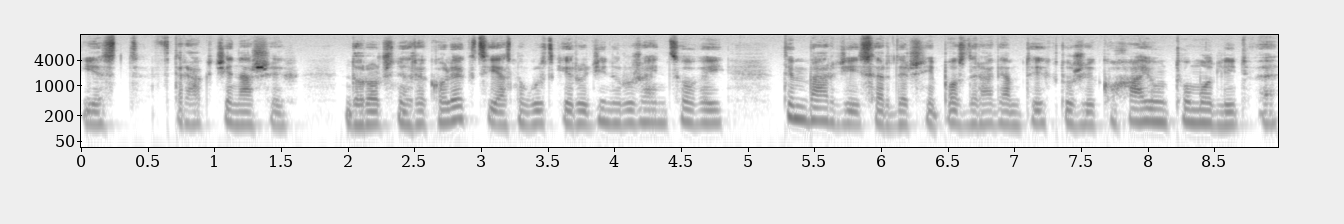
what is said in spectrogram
jest w trakcie naszych dorocznych rekolekcji Jasnogórskiej Rodziny Różańcowej. Tym bardziej serdecznie pozdrawiam tych, którzy kochają tę modlitwę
